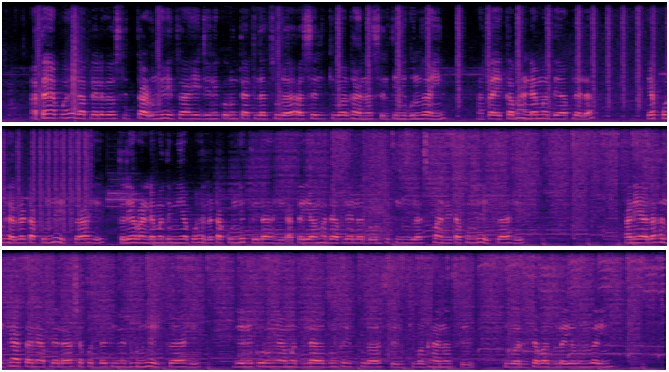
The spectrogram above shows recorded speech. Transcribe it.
आता या पोह्याला आपल्याला व्यवस्थित चाळून घ्यायचं आहे जेणेकरून त्यातला चुरा असेल किंवा घाण असेल ती निघून जाईल आता एका भांड्यामध्ये आपल्याला या पोह्याला टाकून घ्यायचं आहे. तर या भांड्यामध्ये मी या पोह्याला टाकून घेतलेलं आहे. आता यामध्ये आपल्याला दोन ते तीन ग्लास पाणी टाकून घ्यायचं आहे. आणि याला हलक्या हाताने आपल्याला अशा पद्धतीने धुवून घ्यायचं आहे जेणेकरून यामधला अजून काही चुरा असेल किंवा घाण असेल ती वरच्या बाजूला येऊन जाईल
